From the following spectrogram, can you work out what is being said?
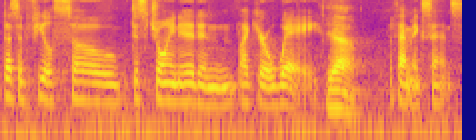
doesn't feel so disjointed and like you're away, Yeah. That makes sense.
